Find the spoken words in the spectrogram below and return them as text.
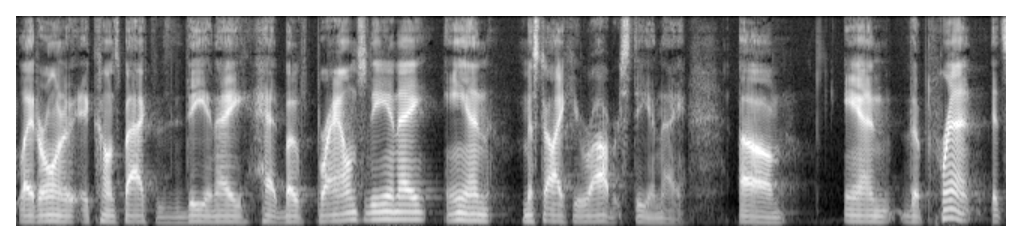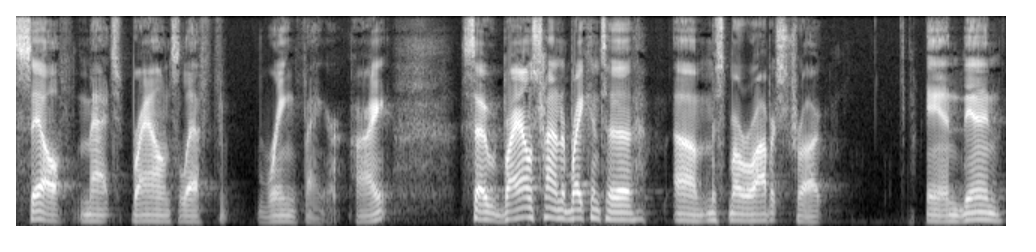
later on it comes back that the DNA had both Brown's DNA and Mr. Ike Roberts' DNA. Um, and the print itself matched Brown's left ring finger. All right. So Brown's trying to break into um, Miss Myrtle Roberts' truck. And then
